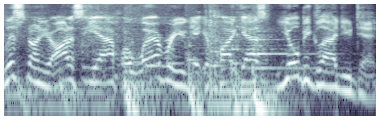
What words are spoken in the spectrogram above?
Listen on your Odyssey app or wherever you get your podcast. You'll be glad you did.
